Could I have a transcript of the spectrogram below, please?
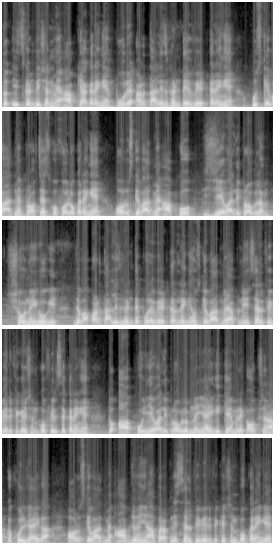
तो इस कंडीशन में आप क्या करेंगे? पूरे अड़तालीस घंटे वेट करेंगे उसके बाद में प्रोसेस को फॉलो करेंगे और उसके बाद में आपको ये वाली प्रॉब्लम शो नहीं होगी। जब आप 48 घंटे पूरे वेट कर लेंगे, उसके बाद में अपनी सेल्फी वेरिफिकेशन को फिर से करेंगे तो आपको ये वाली प्रॉब्लम नहीं आएगी। कैमरे का ऑप्शन आपका खुल जाएगा और उसके बाद में आप जो है यहाँ पर अपनी सेल्फी वेरिफिकेशन को करेंगे।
